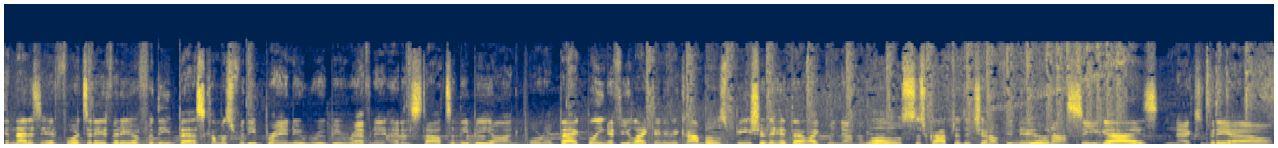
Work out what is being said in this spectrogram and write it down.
And that is it for today's video for the best combos for the brand new Ruby Revenant edit style to the Beyond Portal back bling. If you liked any of the combos, be sure to hit that like button down below, subscribe to the channel if you're new, and I'll see you guys next video.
